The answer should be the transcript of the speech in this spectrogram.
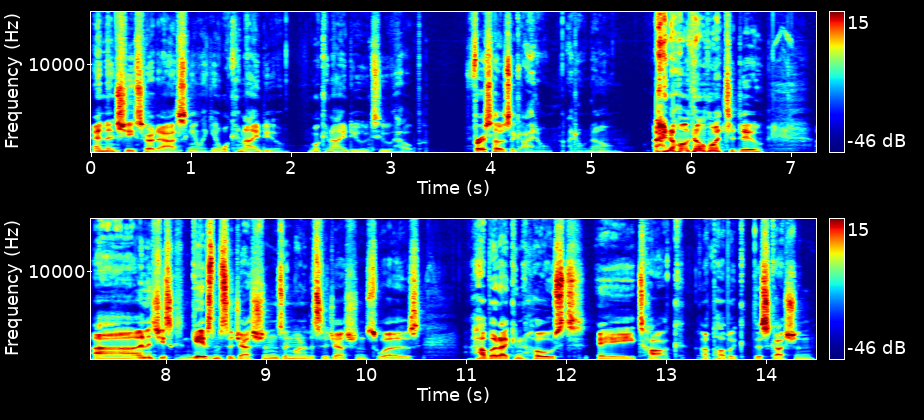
And then she started asking, like, you know, "What can I do? What can I do to help?" First, I was like, "I don't, I don't know. I don't know what to do." Uh, and then she gave some suggestions, and one of the suggestions was, "How about I can host a talk, a public discussion,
